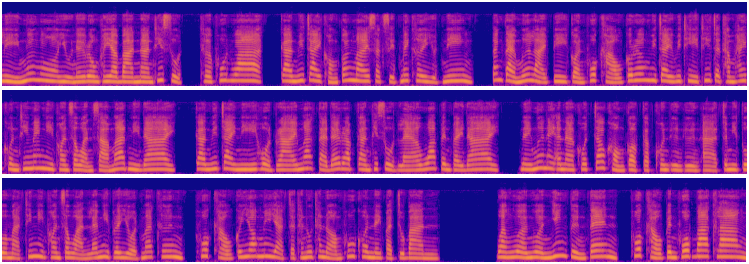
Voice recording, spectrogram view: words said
หลี่เมื่องออยู่ในโรงพยาบาลนานที่สุด เธอพูดว่าการวิจัยของต้นไม้ศักดิ์สิทธิ์ไม่เคยหยุดนิ่ง ตั้งแต่เมื่อหลายปีก่อนพวกเขาก็เริ่มวิจัยวิธีที่จะทำให้คนที่ไม่มีพรสวรรค์สามารถมีได้ การวิจัยนี้โหดร้ายมากแต่ได้รับการพิสูจน์แล้วว่าเป็นไปได้ ในเมื่อในอนาคตเจ้าของเกาะกับคนอื่น ๆ อาจจะมีตัวหมากที่มีพรสวรรค์และมีประโยชน์มากขึ้น พวกเขาก็ย่อมไม่อยากจะทนุถนอมผู้คนในปัจจุบันวังเวินเวินยิ่งตื่นเต้น พวกเขาเป็นพวกบ้าคลั่ง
